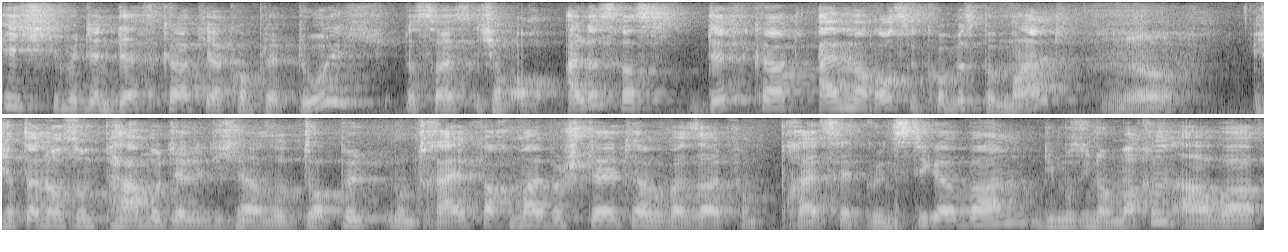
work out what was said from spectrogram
ich mit den DevCard ja komplett durch. Das heißt, ich habe auch alles, was DevCard einmal rausgekommen ist, bemalt. Ja. Ich habe dann noch so ein paar Modelle, die ich dann so doppelt und dreifach mal bestellt habe, weil sie halt vom Preis sehr günstiger waren. Die muss ich noch machen, aber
